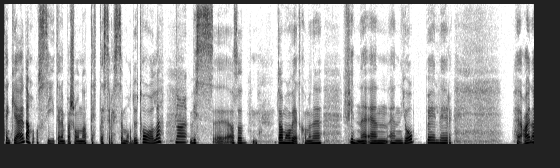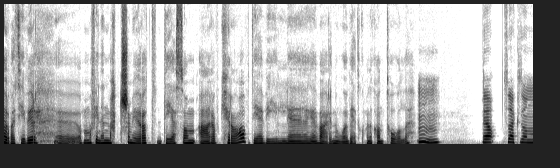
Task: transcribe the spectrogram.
tenker jeg, da, å si til en person at dette stresset må du tåle. Hvis, uh, altså, da må vedkommende finne en, en jobb eller ja, en arbeidsgiver uh, Man må finne en match som gjør at det som er av krav, det vil uh, være noe vedkommende kan tåle. Mm. Ja, så det er ikke sånn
